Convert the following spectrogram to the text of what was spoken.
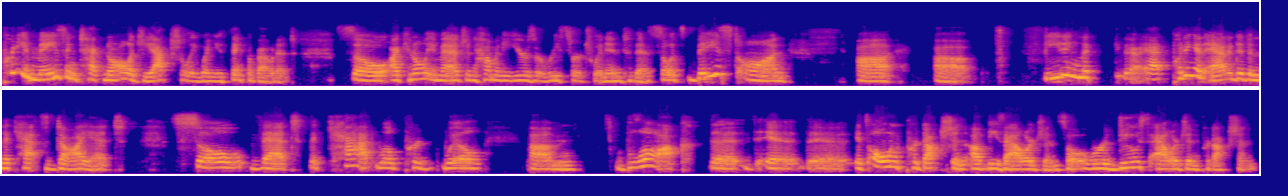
pretty amazing technology, actually, when you think about it. So I can only imagine how many years of research went into this. So it's based on uh, uh, feeding the, putting an additive in the cat's diet so that the cat will, will um, block the, the, the, its own production of these allergens. So it will reduce allergen production.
